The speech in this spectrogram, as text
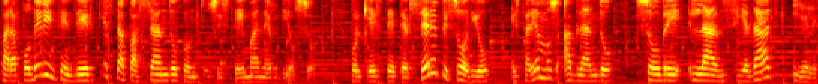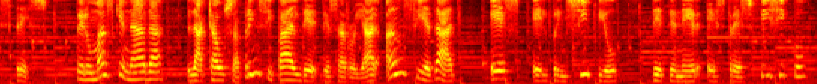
para poder entender qué está pasando con tu sistema nervioso. Porque este tercer episodio estaremos hablando sobre la ansiedad y el estrés. Pero más que nada, la causa principal de desarrollar ansiedad es el principio de tener estrés físico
